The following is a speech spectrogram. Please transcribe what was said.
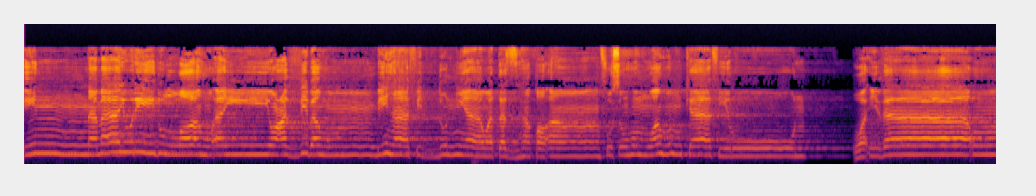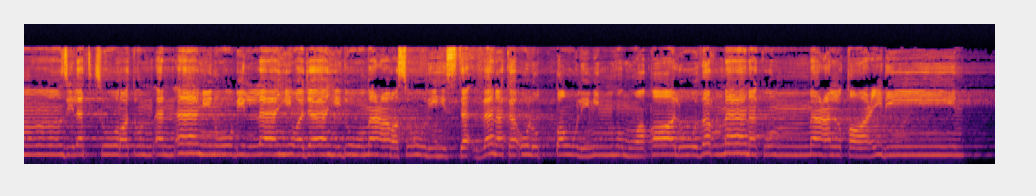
إنما يريد الله أن يعذبهم بها في الدنيا وتزهق أنفسهم وهم كافرون. وإذا أنزلت سورة أن آمنوا بالله وجاهدوا مع رسوله استأذنك أولو الطول منهم وقالوا ذرنانكم مع القاعدين.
